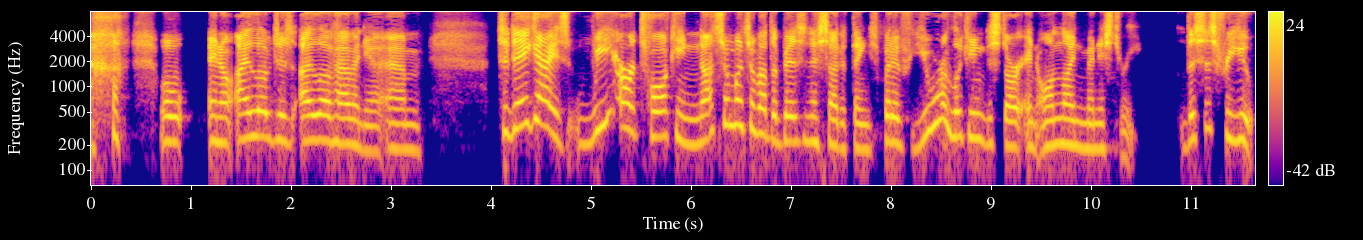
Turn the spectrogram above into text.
well, you know, I love just I love having you. Um Today, guys, we are talking not so much about the business side of things, but if you are looking to start an online ministry, this is for you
